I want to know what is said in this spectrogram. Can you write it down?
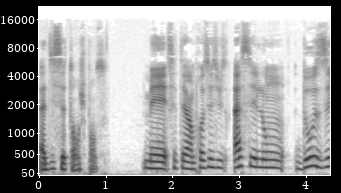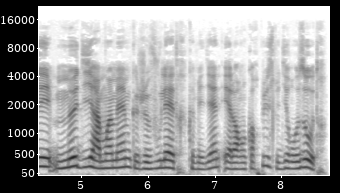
À 17 ans, je pense. Mais c'était un processus assez long d'oser me dire à moi-même que je voulais être comédienne et alors encore plus le dire aux autres.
